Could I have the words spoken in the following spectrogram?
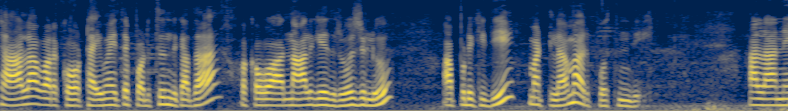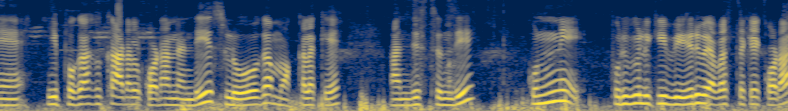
చాలా వరకు టైం అయితే పడుతుంది కదా. ఒక నాలుగైదు రోజులు అప్పటికి ఇది మట్టిలా మారిపోతుంది. అలానే ఈ పొగాకు కాడలు కూడానండి స్లోగా మొక్కలకే అందిస్తుంది. కొన్ని పురుగులకి వేరు వ్యవస్థకి కూడా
